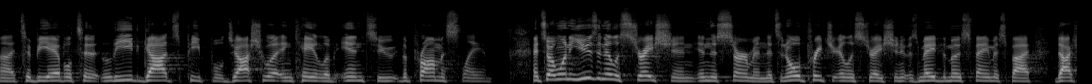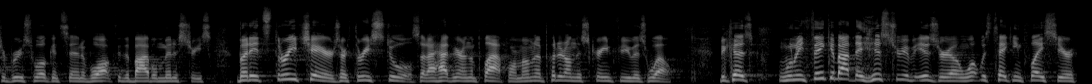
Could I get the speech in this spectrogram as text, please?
uh, to be able to lead God's people, Joshua and Caleb, into the promised land. And so I want to use an illustration in this sermon that's an old preacher illustration. It was made the most famous by Dr. Bruce Wilkinson of Walk Through the Bible Ministries. But it's three chairs or three stools that I have here on the platform. I'm going to put it on the screen for you as well. Because when we think about the history of Israel and what was taking place here,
